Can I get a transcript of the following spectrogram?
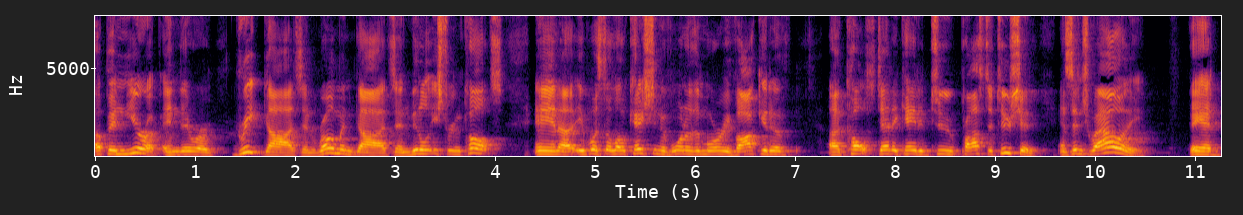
up in Europe, and there were Greek gods and Roman gods and Middle Eastern cults. And uh, it was the location of one of the more evocative uh, cults dedicated to prostitution and sensuality. They had,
